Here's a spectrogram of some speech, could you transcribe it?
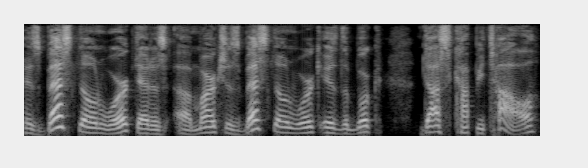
His best known work, that is uh, Marx's best known work, is the book Das Kapital,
